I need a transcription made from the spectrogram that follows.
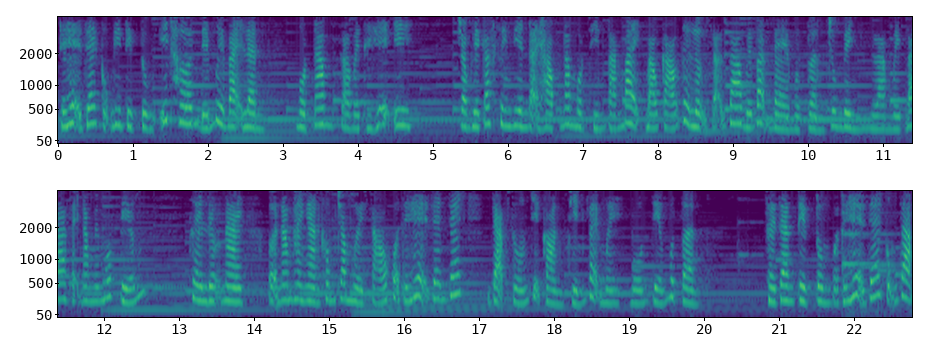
Thế hệ Z cũng đi tiệc tùng ít hơn đến 17 lần, một năm so với thế hệ Y. Trong khi các sinh viên đại học năm 1987 báo cáo thời lượng xã giao với bạn bè một tuần trung bình là 13,51 tiếng. Thời lượng này ở năm 2016 của thế hệ Gen Z giảm xuống chỉ còn 9,14 tiếng một tuần. Thời gian tiệc tùng của thế hệ Z cũng giảm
